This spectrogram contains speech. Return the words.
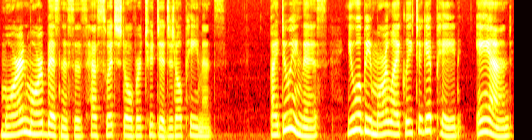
More and more businesses have switched over to digital payments. By doing this, you will be more likely to get paid, and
